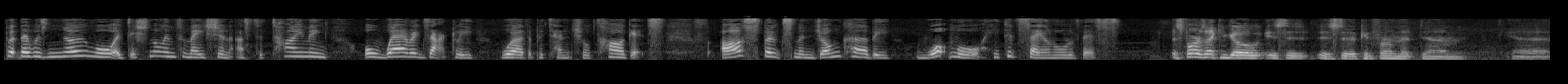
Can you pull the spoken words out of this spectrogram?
But there was no more additional information as to timing or where exactly were the potential targets. Our spokesman John Kirby, what more he could say on all of this as far as I can go is to, is to confirm that um, uh,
